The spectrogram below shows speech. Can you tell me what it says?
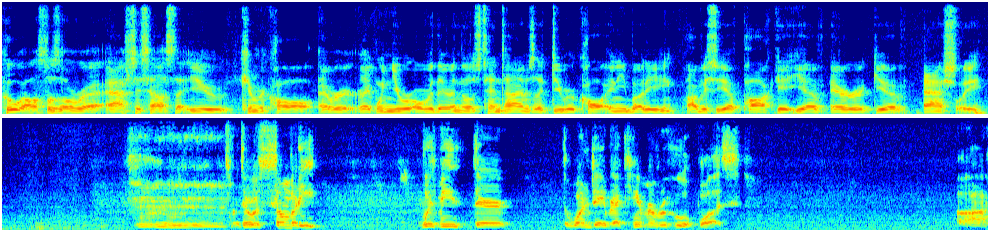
Who else was over at Ashley's house that you can recall ever? Like when you were over there in those ten times, like do you recall anybody? Obviously, you have Pocket, you have Eric, you have Ashley. Hmm, there was somebody with me there the one day, but I can't remember who it was. Uh,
